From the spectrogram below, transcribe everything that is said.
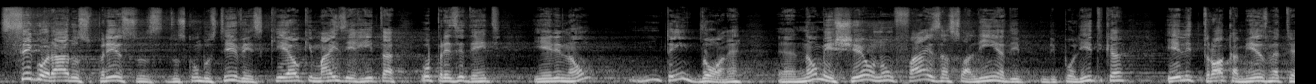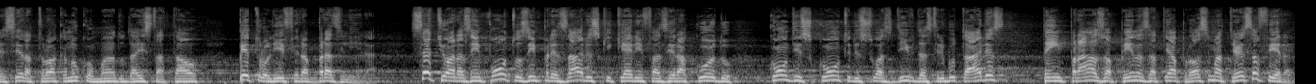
segurar os preços dos combustíveis, que é o que mais irrita o presidente. E ele não, não tem dó, né? É, não mexeu, não faz a sua linha de, de política ele troca mesmo, é a terceira troca no comando da estatal petrolífera brasileira. Sete horas em ponto, os empresários que querem fazer acordo com desconto de suas dívidas tributárias têm prazo apenas até a próxima terça-feira.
